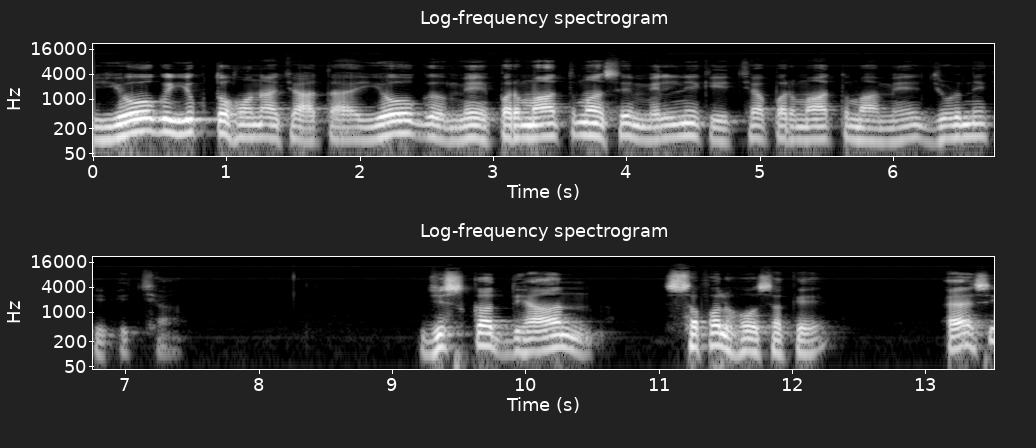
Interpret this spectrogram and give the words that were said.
योग युक्त होना चाहता है, योग में परमात्मा से मिलने की इच्छा, परमात्मा में जुड़ने की इच्छा, जिसका ध्यान सफल हो सके ऐसी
